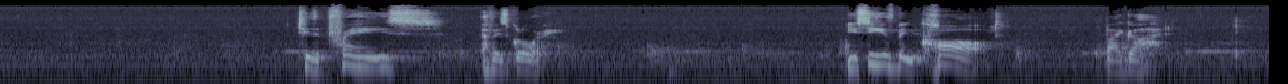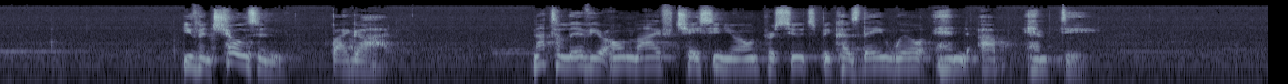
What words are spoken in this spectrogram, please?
To the praise of his glory. You see, you've been called by God. You've been chosen by God. Not to live your own life chasing your own pursuits because they will end up empty.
